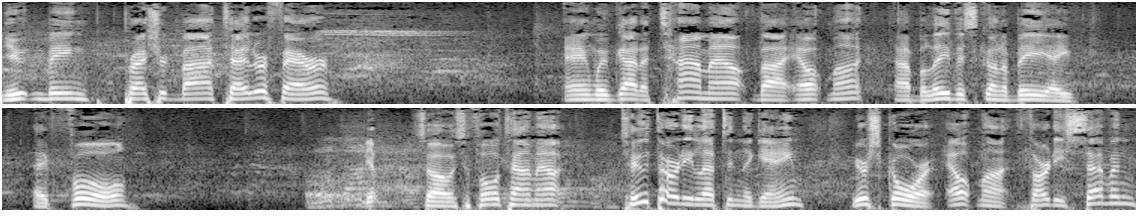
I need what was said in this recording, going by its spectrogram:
Newton being pressured by Taylor Farrer. And we've got a timeout by Elkmont. I believe it's going to be a, a full. Yep. So it's a full timeout. 2.30 left in the game. Your score Elkmont 37,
